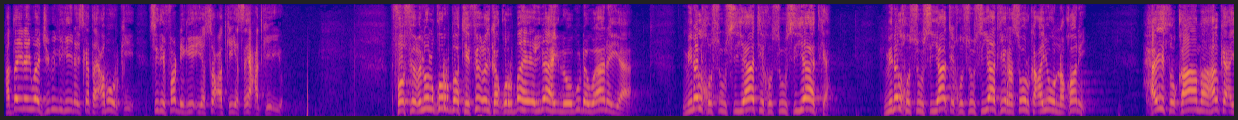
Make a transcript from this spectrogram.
Haddaynay waa inay iska tahay abuurkii sidii fadhigii iyo socodkii iyo seexadkii iyo. Fa ficlulqurbati ficilka qurbaha ee ilaahay loogu dhowaanayaa min alkhusuusiyaati khusuusiyaadka min alkhusuusiyaati khusuusiyaadkii rasuulka ayuu noqoni xayu qaama halka ay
